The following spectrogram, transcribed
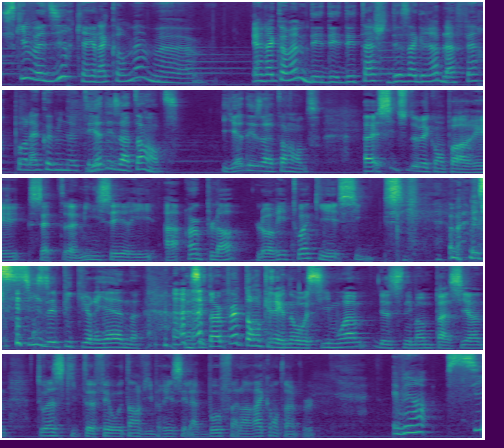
Ce qui veut dire qu'elle a quand même, euh, elle a quand même des, des- des tâches désagréables à faire pour la communauté. Il y a des attentes. Il y a des attentes. Euh, si tu devais comparer cette euh, mini-série à un plat, Laurie, toi qui es si, si, si épicurienne, c'est un peu ton créneau aussi. Moi, le cinéma me passionne. Toi, ce qui te fait autant vibrer, c'est la bouffe. Alors raconte un peu. Eh bien, si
